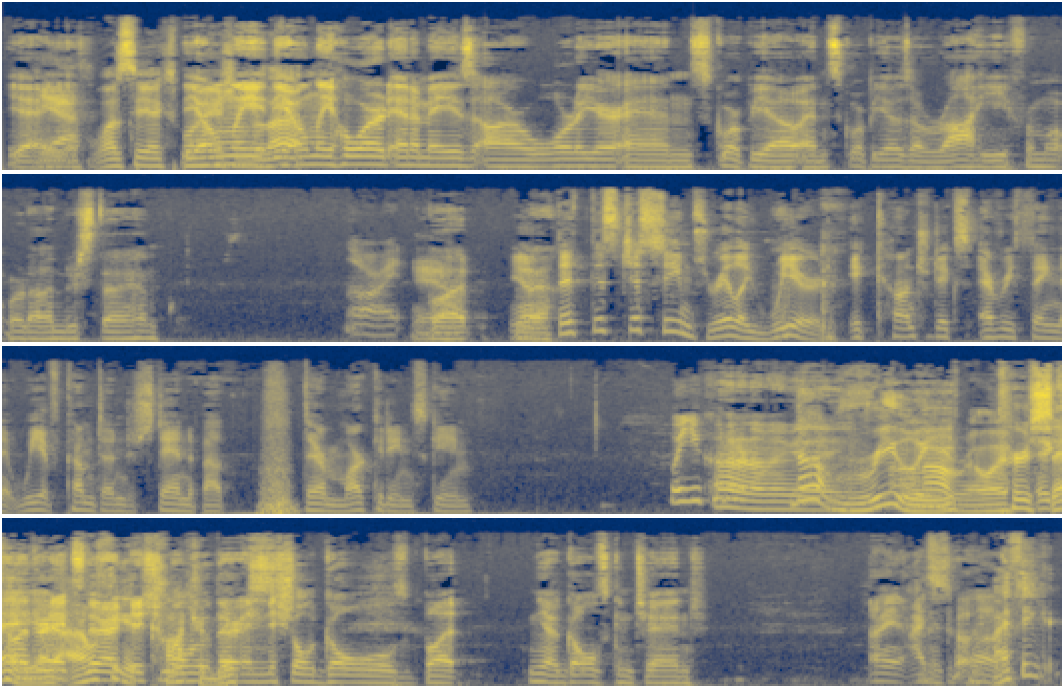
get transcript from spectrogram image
Yeah, Yeah. yeah. What's the The only for the only horde enemies are Warrior and Scorpio, and Scorpio's a Rahi, from what we're to understand. All right. Yeah. But Yeah, yeah, thi- this just seems really weird. It contradicts everything that we have come to understand about their marketing scheme. Well, you could. I don't know. Maybe Not they, really, Not really. per it se. I, I don't their think it initial their initial goals, but you know, goals can change. I mean, I suppose. I think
